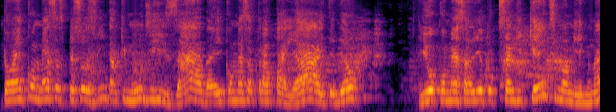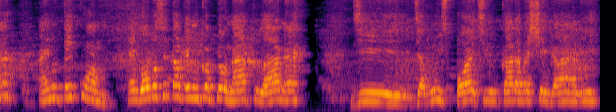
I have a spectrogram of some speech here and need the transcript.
Então aí começa as pessoas vindo dar aquele monte de risada, aí começa a atrapalhar, entendeu? E eu começo ali, eu tô com sangue quente, meu amigo, né? Aí não tem como. É igual você tá vendo um campeonato lá, né? De, de algum esporte, o cara vai chegar ali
